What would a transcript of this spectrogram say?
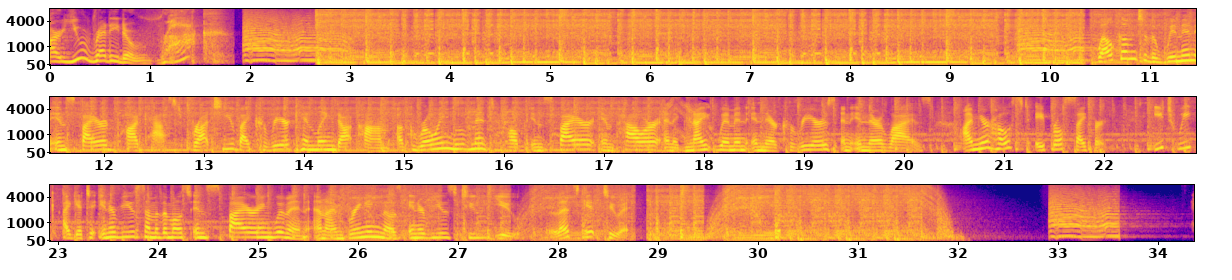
Are you ready to rock? Welcome to the Women Inspired podcast, brought to you by CareerKindling.com, a growing movement to help inspire, empower, and ignite women in their careers and in their lives. I'm your host, April Seifert. Each week, I get to interview some of the most inspiring women, and I'm bringing those interviews to you. Let's get to it.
